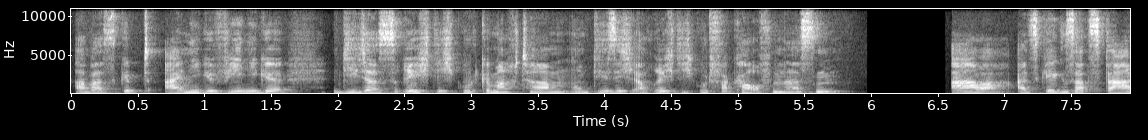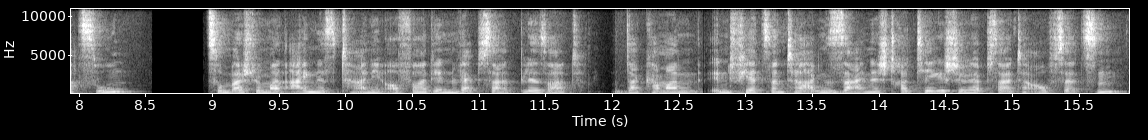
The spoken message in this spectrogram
aber es gibt einige wenige, die das richtig gut gemacht haben und die sich auch richtig gut verkaufen lassen. Aber als Gegensatz dazu, zum Beispiel mein eigenes Tiny Offer, den Website Blizzard, da kann man in 14 Tagen seine strategische Webseite aufsetzen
